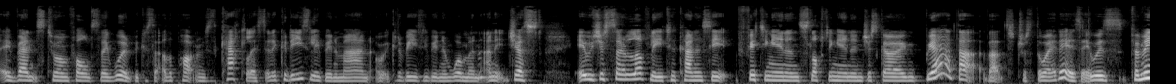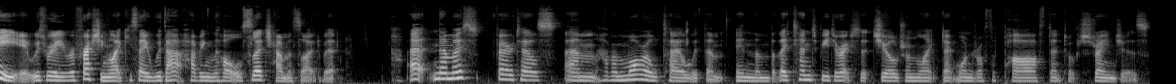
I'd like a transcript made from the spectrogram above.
events to unfold as they would because the other partner was the catalyst. And it could easily have been a man or it could have easily been a woman. And it just it was just so lovely to kind of see it fitting in and slotting in and just going yeah that that's just the way it is. It was for me it was really refreshing like you say without having the whole sledgehammer side of it uh, now, most fairy tales um, have a moral tale with them in them, but they tend to be directed at children, like "Don't wander off the path," "Don't talk to strangers."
